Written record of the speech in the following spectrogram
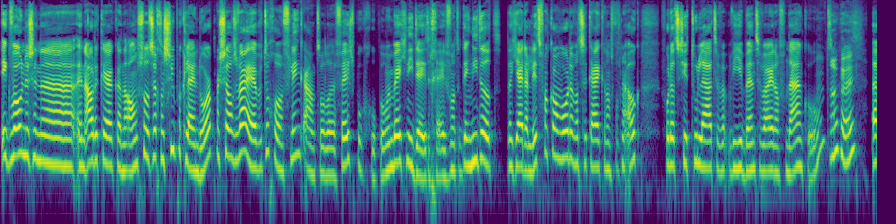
Ik woon dus in, eh in Oudekerk aan de Amstel. Dat is echt een superklein dorp. Maar zelfs wij hebben toch wel een flink aantal eh, Facebookgroepen. Om een beetje een idee te geven. Want ik denk niet dat, dat jij daar lid van kan worden. Want ze kijken dan volgens mij ook voordat ze je toelaten wie je bent en waar je dan vandaan komt. Oké. Eh,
